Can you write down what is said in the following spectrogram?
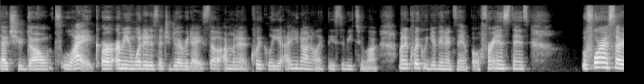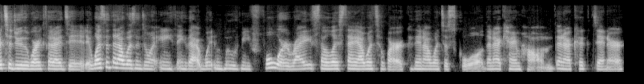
that you don't like or i mean what it is that you do every day. So i'm going to quickly I, you know i don't like these to be too long. I'm going to quickly give you an example. For instance before i started to do the work that i did it wasn't that i wasn't doing anything that wouldn't move me forward right? So let's say i went to work then i went to school then i came home then i cooked dinner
